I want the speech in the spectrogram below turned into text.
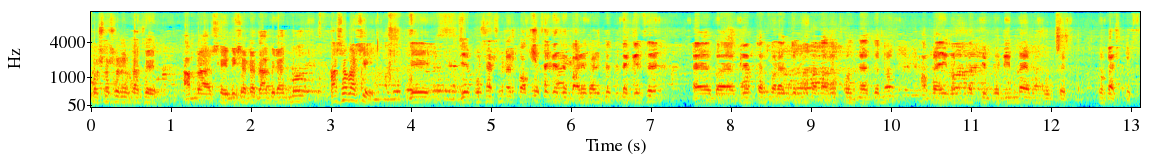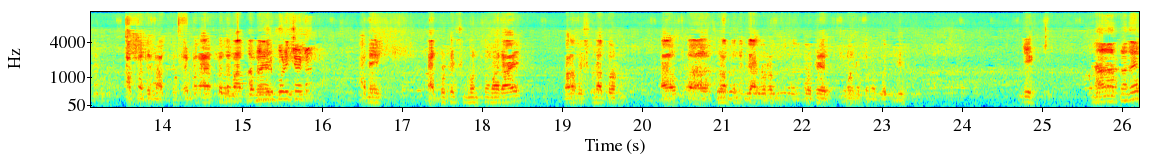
প্রশাসনের কাছে আমরা সেই বিষয়টা দাবি রাখব। পাশাপাশি যে যে প্রশাসনের পক্ষ থেকে যে বাড়ি বাড়িতে যেটা গেছে গ্রেপ্তার করার জন্য বা তাদের খোঁজ নেওয়ার জন্য আমরা এই ঘটনার তীব্র নিন্দা এবং উদ্বেগ প্রকাশ করছি আপনাদের মাধ্যমে। এবং আপনাদের মাধ্যমে পরিচয়টা? আমি অ্যাডভোকেট সুমন কুমার রায় বাংলাদেশ সনাতন সনাতনী জাগরণ জোটের অন্যতম প্রতিনিধি। আপনাদের?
